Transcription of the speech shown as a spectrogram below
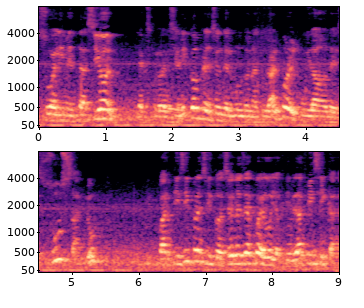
su alimentación, la exploración y comprensión del mundo natural por el cuidado de su salud. Participa en situaciones de juego y actividad física,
